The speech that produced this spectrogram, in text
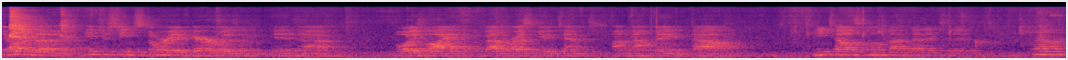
there was an interesting story of heroism in uh, Boys' Life about a rescue attempt on Mount Baden Powell. Can you tell us a little about that incident? Uh,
